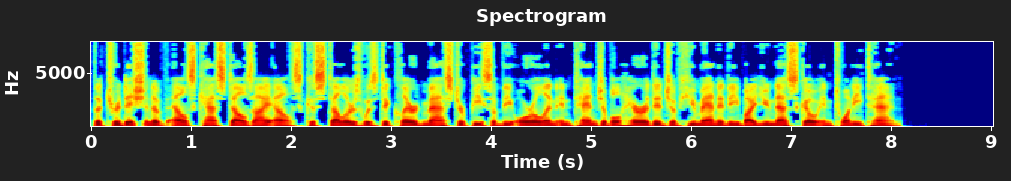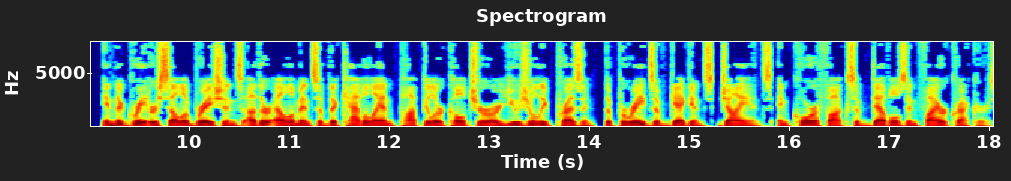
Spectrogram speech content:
The tradition of Els Castells i Els Castellers was declared Masterpiece of the Oral and Intangible Heritage of Humanity by UNESCO in 2010. In the greater celebrations other elements of the Catalan popular culture are usually present, the parades of gegants giants and correfocs of devils and firecrackers.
